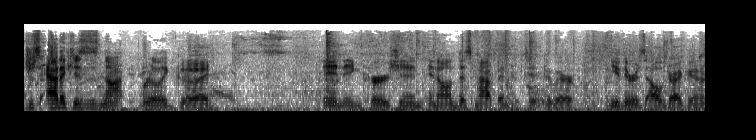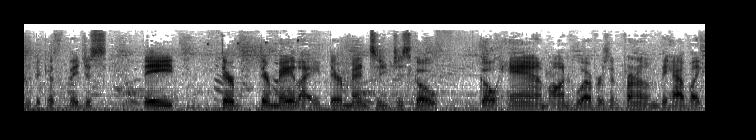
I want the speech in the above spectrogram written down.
just Attikus is not really good in Incursion, and on this map in particular. Neither is El Dragón, because they just, they, they're, they're melee. They're meant to just go, go ham on whoever's in front of them. They have, like,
